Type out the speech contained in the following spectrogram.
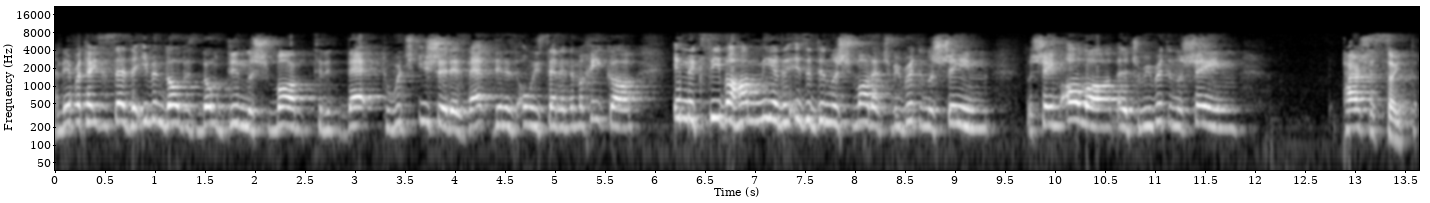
And therefore Taisa says that even though there's no din l'shma to the, that, to which isha it is, that din is only said in the mechika, in the ksiva hamiyah there is a din l'shma that should be written l'shem, l'shem Allah, that it should be written l'shem parashas sayta.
